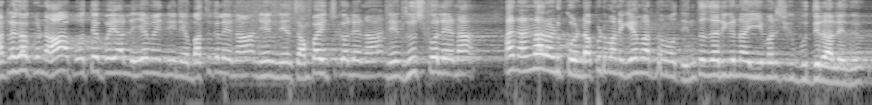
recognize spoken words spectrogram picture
అట్లా కాకుండా ఆ పోతే పోయాలి ఏమైంది? నేను బతకలేనా? నేను నేను సంపాదించుకోలేనా? నేను చూసుకోలేనా? అని అన్నారు అనుకోండి అప్పుడు మనకి ఏమర్థమవుతుంది ఇంత జరిగినా ఈ మనిషికి బుద్ధి రాలేదు.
